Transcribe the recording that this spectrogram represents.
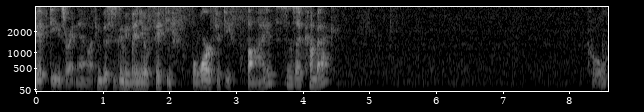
50s right now. I think this is going to be video 54 55 since I've come back. Cool.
